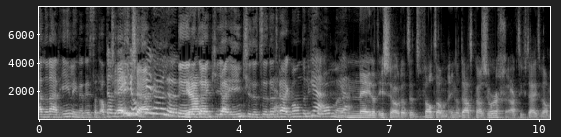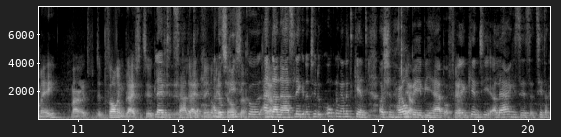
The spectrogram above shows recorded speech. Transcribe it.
en daarna een eenling, dan is dat Dan appeltje ben je ook geen hulp. Nee, Ja. dan denk je, ja, eentje, dat, dat Ja. draai ik mijn handen niet Ja, voor om. ja. Nee, dat is zo. Dat het valt dan inderdaad qua zorgactiviteit wel mee. Maar het, de bevalling blijft natuurlijk Blijft hetzelfde. Blijft of En ook hetzelfde. risico. En Ja. daarnaast ligt het natuurlijk ook nog aan het kind. Als je een huilbaby hebt of Ja. een kind die allergisch is, et cetera,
